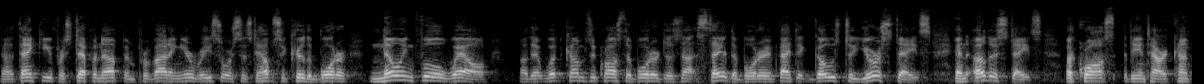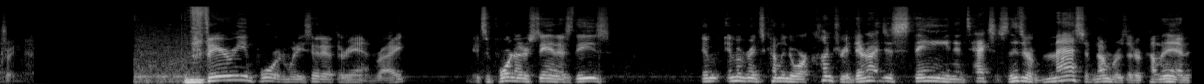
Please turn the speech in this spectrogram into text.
uh, thank you for stepping up and providing your resources to help secure the border, knowing full well uh, that what comes across the border does not stay at the border. In fact, it goes to your states and other states across the entire country. Very important what he said at the end, right? It's important to understand as these Im- immigrants come into our country, they're not just staying in Texas. These are massive numbers that are coming in.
